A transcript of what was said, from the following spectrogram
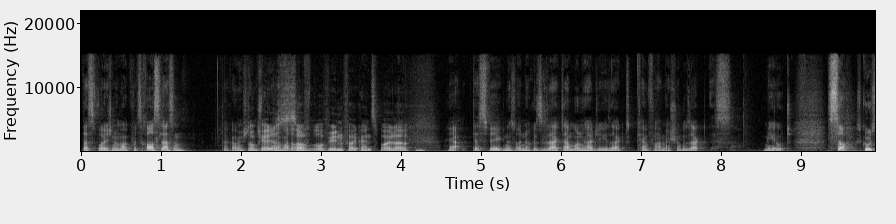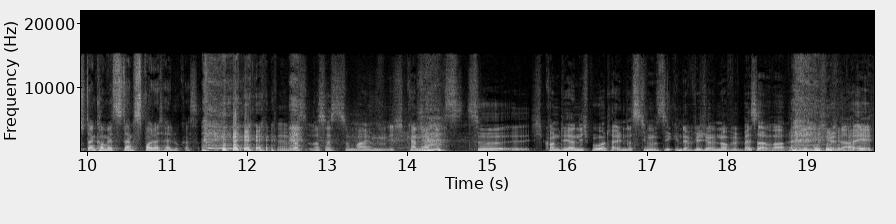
das wollte ich nochmal kurz rauslassen. Da komme ich dann okay, später nochmal drauf. Okay, das ist auf jeden Fall kein Spoiler. Ja, deswegen, das wollte ich noch gesagt haben. Und halt, wie gesagt, Kämpfer haben ja schon gesagt, ist mega gut. So, gut, dann kommen wir jetzt zu deinem Spoiler-Teil, Lukas. Äh, was, was heißt zu meinem? Ich kann ja, ja nichts zu. Ich konnte ja nicht beurteilen, dass die Musik in der Visual Novel besser war. Tut mir leid.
